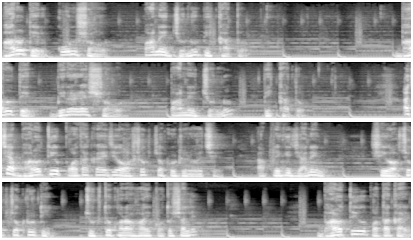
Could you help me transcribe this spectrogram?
ভারতের কোন শহর পানের জন্য বিখ্যাত? ভারতের বেনারস শহর পানের জন্য বিখ্যাত। আচ্ছা ভারতীয় পতাকায় যে অশোক চক্রটি রয়েছে, আপনি কি জানেন সেই অশোক চক্রটি যুক্ত করা হয় কত সালে? ভারতীয় পতাকায়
